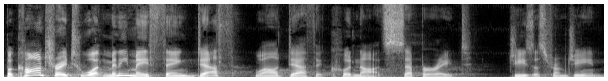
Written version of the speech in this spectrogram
But contrary to what many may think, death, well, death, it could not separate Jesus from Gene.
